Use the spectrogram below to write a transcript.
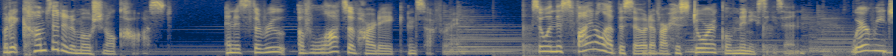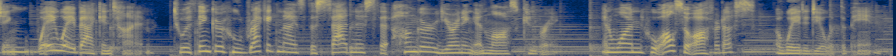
but it comes at an emotional cost, and it's the root of lots of heartache and suffering. So, in this final episode of our historical mini season, we're reaching way, way back in time to a thinker who recognized the sadness that hunger, yearning, and loss can bring, and one who also offered us a way to deal with the pain.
